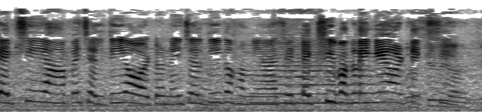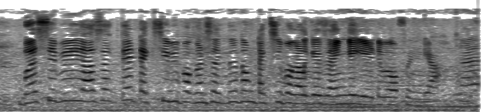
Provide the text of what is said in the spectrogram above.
टैक्सी यहाँ पे चलती है ऑटो नहीं चलती तो हम यहाँ से टैक्सी पकड़ेंगे और टैक्सी बस से भी जा सकते हैं टैक्सी भी पकड़ सकते हैं तो हम टैक्सी पकड़ के जाएँगे गेट वे ऑफ़ इंडिया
